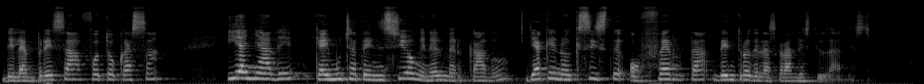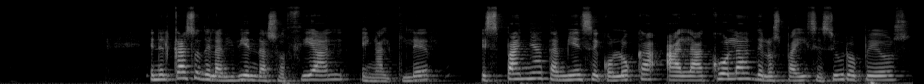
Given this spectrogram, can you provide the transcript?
de la empresa Fotocasa, y añade que hay mucha tensión en el mercado, ya que no existe oferta dentro de las grandes ciudades. En el caso de la vivienda social en alquiler, España también se coloca a la cola de los países europeos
